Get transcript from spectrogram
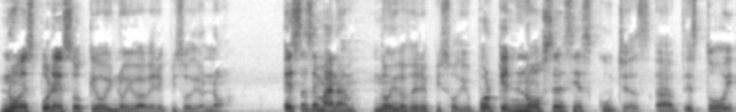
no es por eso que hoy no iba a haber episodio, no. Esta semana no iba a haber episodio porque no sé si escuchas. Ah, estoy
